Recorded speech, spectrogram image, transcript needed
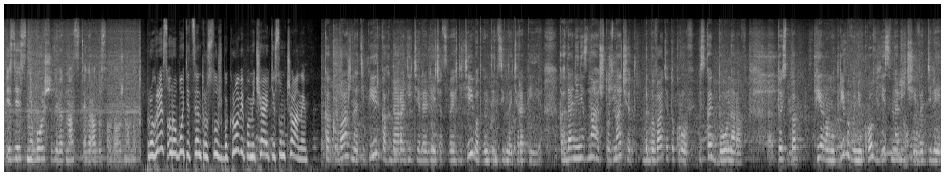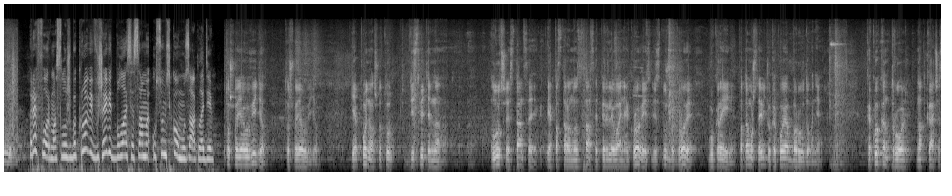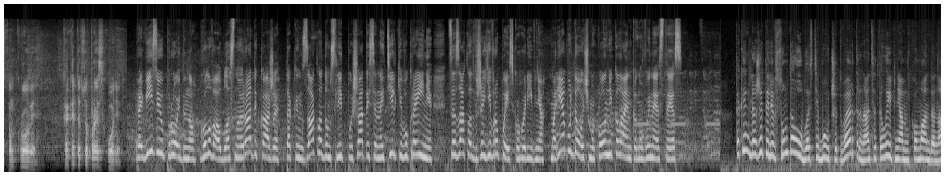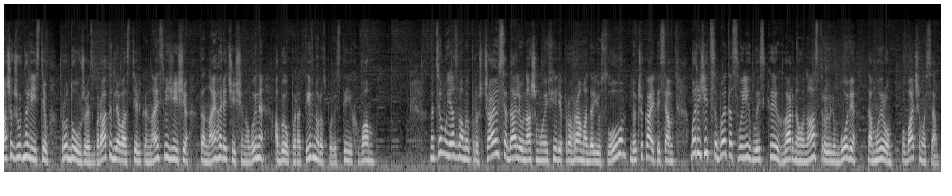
И здесь не больше 19 градусов должно быть. Прогрес у роботі Центру служби крові помічають і сумчани. Как важно теперь, когда родители лечат своих детей вот в интенсивной терапии, когда они не знают, что значит добывать эту кровь, искать доноров. Э, То есть по первому требованию кровь есть в наличии в отделении. Реформа служби крові вже відбулася саме у сумському закладі. То, что я увидел, то, что я увидел, я понял, что тут действительно лучшая станция, я по сторону станции переливания крови, если службы крови в Украине. Потому что я видел, какое оборудование, какой контроль над качеством крови, как это все происходит. Ревізію пройдено. Голова обласної ради каже, таким закладом слід пишатися не тільки в Україні. Це заклад вже європейського рівня. Марія Бульдович, Микола Ніколаєнко. Новини СТС. Таким для жителів Сум та області був четвер, 13 липня. Команда наших журналістів продовжує збирати для вас тільки найсвіжіші та найгарячіші новини, аби оперативно розповісти їх вам. На цьому я з вами прощаюся. Далі у нашому ефірі програма Даю слово. Дочекайтеся. Бережіть себе та своїх близьких, гарного настрою, любові та миру. Побачимося.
